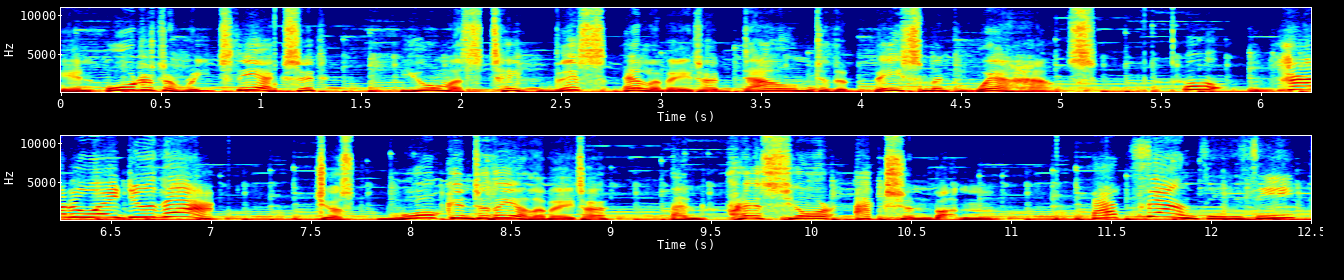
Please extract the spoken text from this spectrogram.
In order to reach the exit, you must take this elevator down to the basement warehouse. Well, how do I do that? Just walk into the elevator and press your action button. That sounds easy.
